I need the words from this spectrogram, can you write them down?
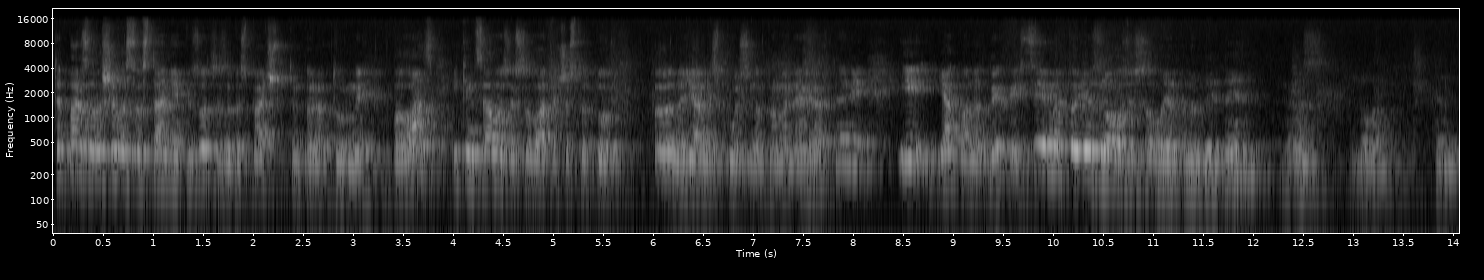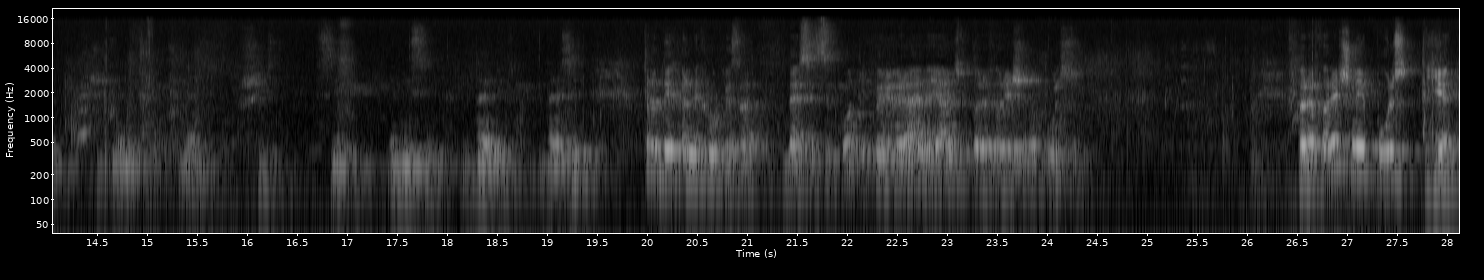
Тепер залишилося останній епізод це забезпечити температурний баланс і кінцево з'ясувати частоту наявність пульсу на променевій артерії і як вона дихає. З цією метою я знову з'ясовую, як вона дихає. Раз, два, три, чотири, п'ять, шість, сім, вісім, дев'ять, десять. Три дихальних рухи за 10 секунд і перевіряю наявність периферичного пульсу. Периферичний пульс є.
